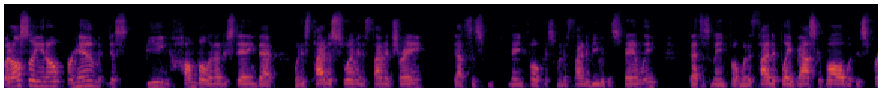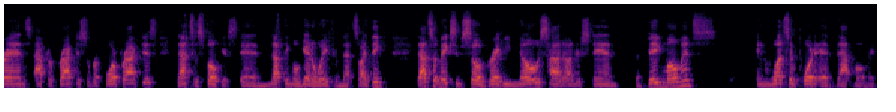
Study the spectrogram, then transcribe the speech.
But also, you know, for him, just being humble and understanding that when it's time to swim and it's time to train, that's his main focus. When it's time to be with his family, that's his main focus. When it's time to play basketball with his friends after practice or before practice, that's his focus, and nothing will get away from that. So I think that's what makes him so great. He knows how to understand the big moments and what's important at that moment.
